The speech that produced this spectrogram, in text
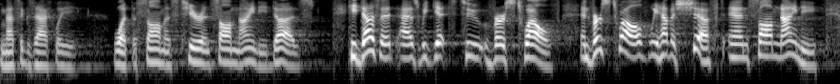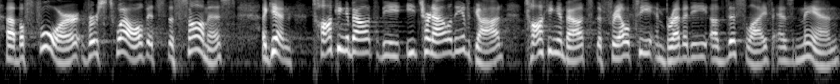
And that's exactly what the psalmist here in Psalm 90 does. He does it as we get to verse 12. In verse 12, we have a shift in Psalm 90. Uh, before verse 12, it's the psalmist, again, talking about the eternality of God, talking about the frailty and brevity of this life as man.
